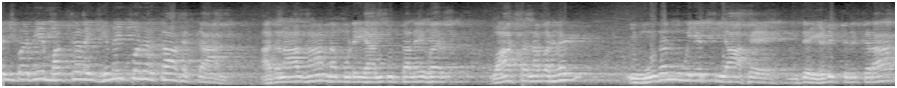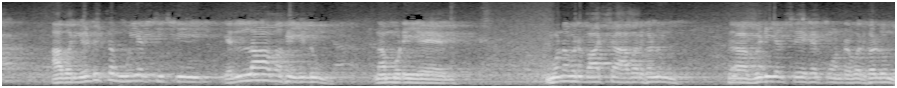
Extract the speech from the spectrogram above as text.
என்பதே மக்களை இணைப்பதற்காகத்தான். அதனால்தான் நம்முடைய அன்பு தலைவர் வாசன் அவர்கள் முதன் முயற்சியாக இதை எடுத்திருக்கிறார். அவர் எடுத்த முயற்சிக்கு எல்லா வகையிலும் நம்முடைய முனவர் பாட்ஷா அவர்களும் விடியல் சேகர் போன்றவர்களும்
